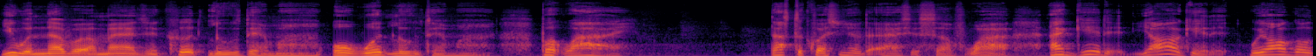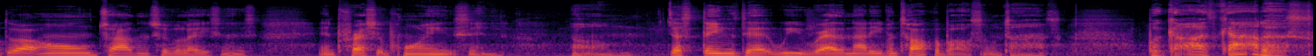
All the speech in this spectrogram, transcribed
you would never imagine could lose their mind or would lose their mind. But why? That's the question you have to ask yourself. Why? I get it. Y'all get it. We all go through our own trials and tribulations and pressure points and um, just things that we'd rather not even talk about sometimes. But God's got us.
